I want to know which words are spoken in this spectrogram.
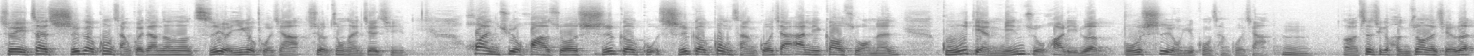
所以在十个共产国家当中，只有一个国家是有中产阶级。换句话说，十个国十个共产国家案例告诉我们，古典民主化理论不适用于共产国家。嗯，啊，这是一个很重要的结论。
